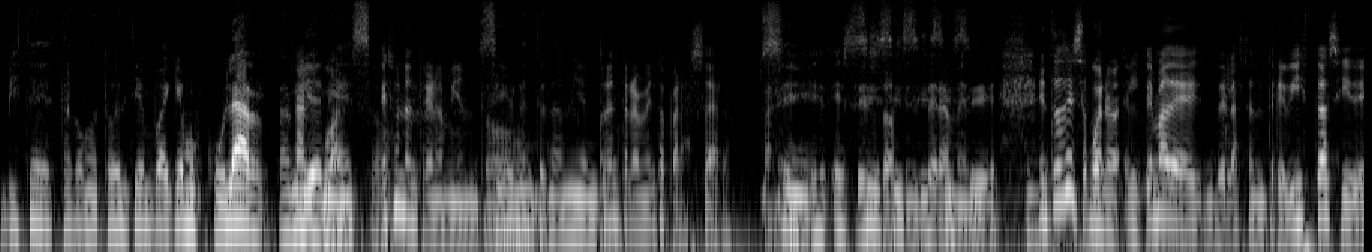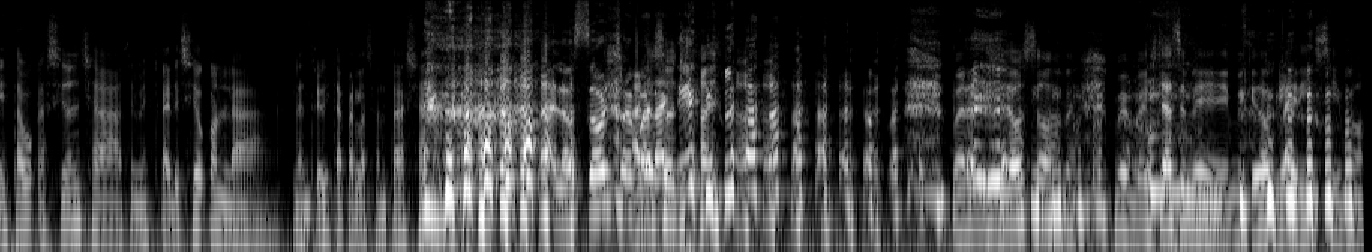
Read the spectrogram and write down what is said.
viste, está como todo el tiempo, hay que muscular también eso. Es un entrenamiento. Sí, un entrenamiento. Un entrenamiento para ser. para- Sí, es, es sí, eso, sí, sinceramente. Entonces, bueno, el tema de, de las entrevistas y de esta vocación ya se me esclareció con la, la entrevista a Perla Santalla. a los ocho, A ¿para los qué? ocho años. Maravilloso, me- me- ya se me, me quedó clarísimo.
